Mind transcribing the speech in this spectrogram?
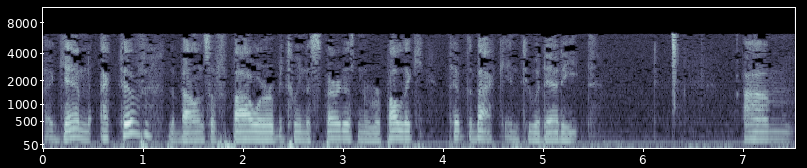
again active, the balance of power between the Separatists and the Republic tipped back into a dead heat. Um.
